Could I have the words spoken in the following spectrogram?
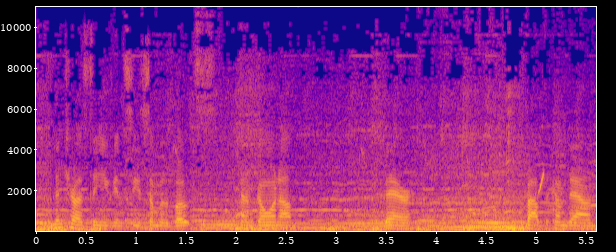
It's interesting, you can see some of the boats kind of going up there. About to come down.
